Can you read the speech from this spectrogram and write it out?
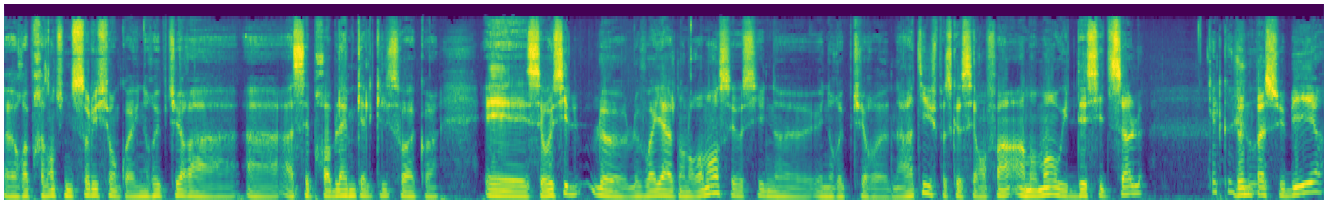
euh, représente une solution, quoi, une rupture à, à, ces problèmes, quels qu'ils soient. Quoi. Et c'est aussi le, le, voyage dans le roman, c'est aussi une, une, rupture narrative, parce que c'est enfin un moment où il décide seul de ne pas subir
